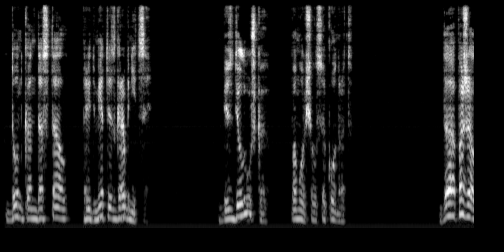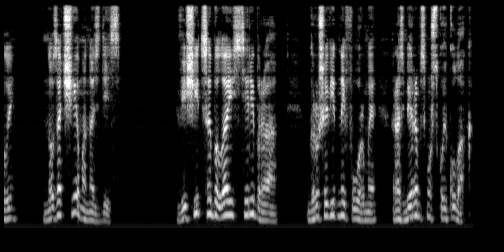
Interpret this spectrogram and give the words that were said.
Дункан достал предмет из гробницы. «Безделушка», — поморщился Конрад. «Да, пожалуй. Но зачем она здесь?» Вещица была из серебра, грушевидной формы, размером с мужской кулак.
